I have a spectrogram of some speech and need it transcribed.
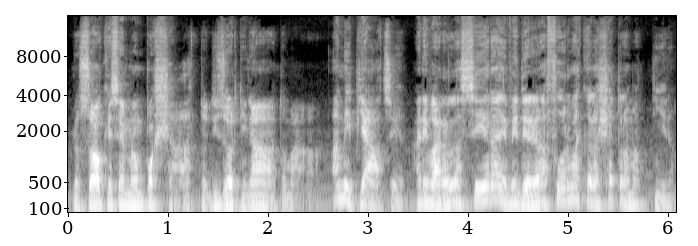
lo so che sembra un po' sciatto, disordinato, ma a me piace arrivare alla sera e vedere la forma che ho lasciato la mattina.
